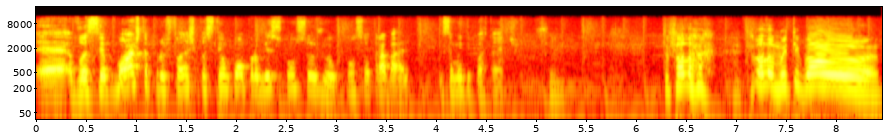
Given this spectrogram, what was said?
é, você mostra para os fãs que você tem um compromisso com o seu jogo, com o seu trabalho. Isso é muito importante. Sim. Tu falou, tu falou muito igual o,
